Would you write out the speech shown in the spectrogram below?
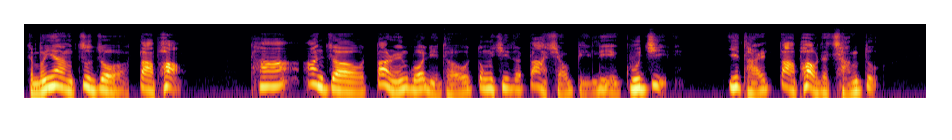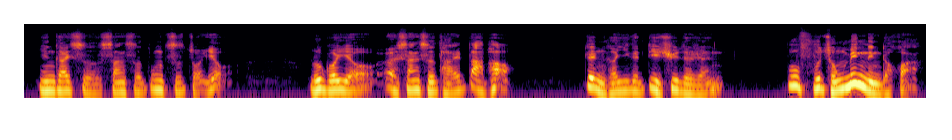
怎么样制作大炮。他按照大人国里头东西的大小比例估计，一台大炮的长度应该是三十公尺左右。如果有二三十台大炮，任何一个地区的人不服从命令的话，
